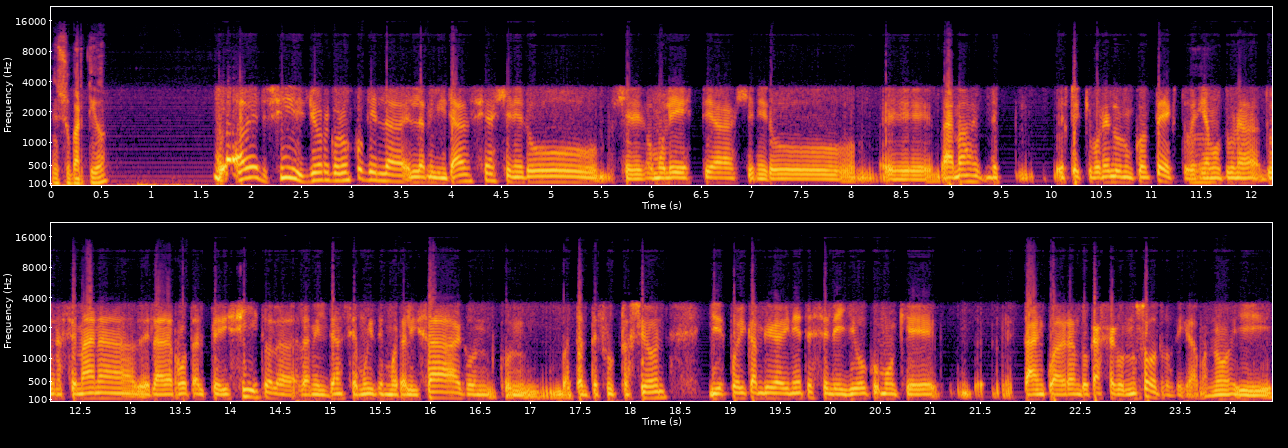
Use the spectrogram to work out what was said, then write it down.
en su partido? A ver, sí, yo reconozco que la, la militancia generó generó molestia, generó... Eh, además, de- esto hay que ponerlo en un contexto. Veníamos de una, de una semana de la derrota del plebiscito, la, la militancia muy desmoralizada, con, con bastante frustración, y después el cambio de gabinete se leyó como que estaba encuadrando caja con nosotros, digamos, ¿no? Y,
